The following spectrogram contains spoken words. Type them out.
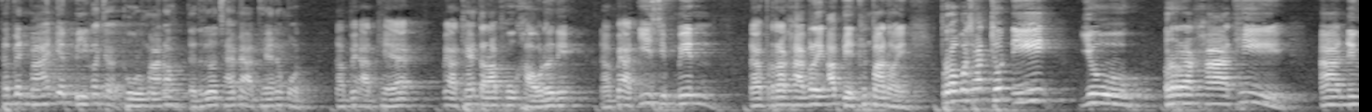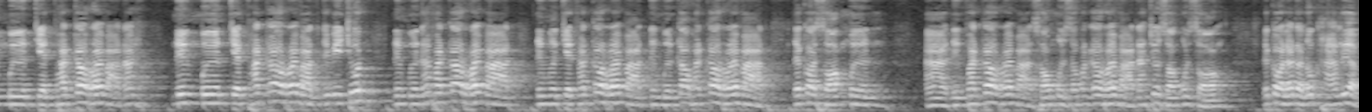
ถ้าเป็นไม้ FB ก็จะถูกลงมาเนาะแต่ตอนนี้เราใช้ไม่อัดแท้ทั้งหมดนะไม่อัดแท้ ไม่อัดแท้แต่ละภูเขาเลยนี่นะไม่อัด 20 มิลนะราคาก็เลยอัปเดตขึ้นมาหน่อย โปรโมชั่นชุดนี้อยู่ราคาที่อ่า17,900 บาทนะ17,900 บาทมันจะมีชุด 15,900 บาท 17,900 บาท 19,900 บาท แล้วก็ 20,000อ่า1,900 บาท 22,900 บาทนะชุด2คูณ2แล้วก็แล้วแต่ลูกค้าเลือก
